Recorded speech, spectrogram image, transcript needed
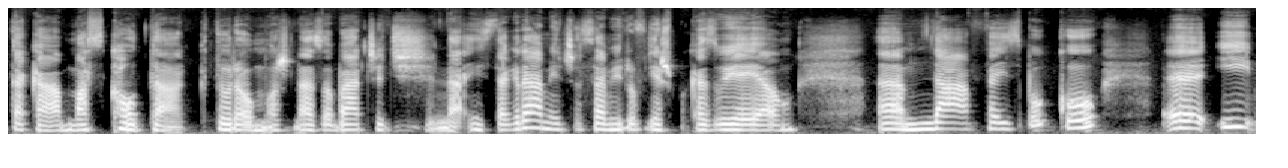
taka maskota, którą można zobaczyć na Instagramie, czasami również pokazuję ją na Facebooku. E, I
